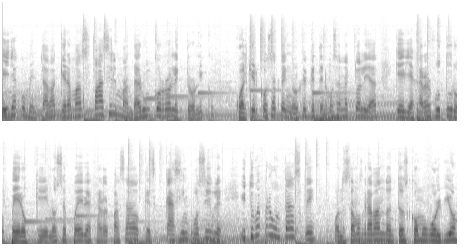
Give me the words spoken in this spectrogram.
ella comentaba que era más fácil mandar un correo electrónico, cualquier cosa tecnológica que tenemos en la actualidad, que viajar al futuro, pero que no se puede viajar al pasado, que es casi imposible. Y tú me preguntaste, cuando estamos grabando, entonces, ¿cómo volvió?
